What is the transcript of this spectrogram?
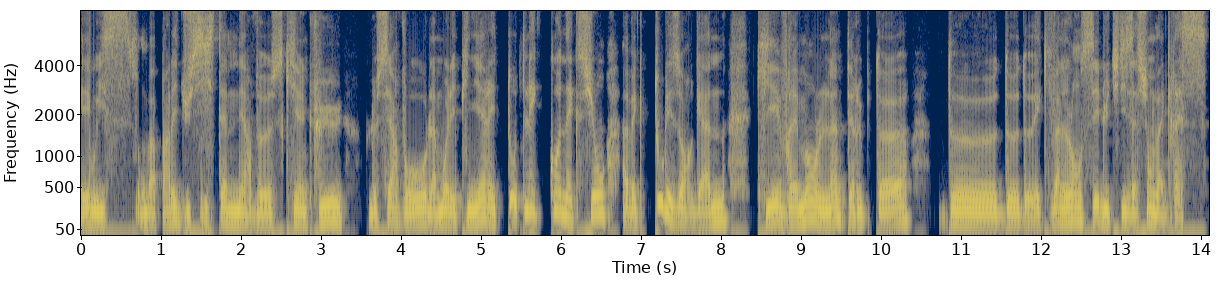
Et oui, on va parler du système nerveux, ce qui inclut le cerveau, la moelle épinière et toutes les connexions avec tous les organes, qui est vraiment l'interrupteur et qui va lancer l'utilisation de la graisse.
